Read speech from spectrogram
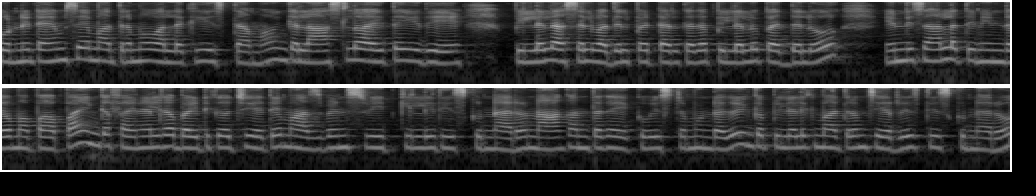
కొన్ని టైమ్సే మాత్రము వాళ్ళకి ఇస్తాము. ఇంకా లాస్ట్లో అయితే ఇది పిల్లలు అసలు వదిలిపెట్టారు కదా పిల్లలు పెద్దలు. ఎన్నిసార్లు తినిందో మా పాప. ఇంకా ఫైనల్గా బయటకు వచ్చి అయితే మా హస్బెండ్ స్వీట్ కిల్లి తీసుకున్నారు. నాకు అంతగా ఎక్కువ ఇష్టం ఉండదు. ఇంకా పిల్లలకి మాత్రం చెర్రీస్ తీసుకున్నారు.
